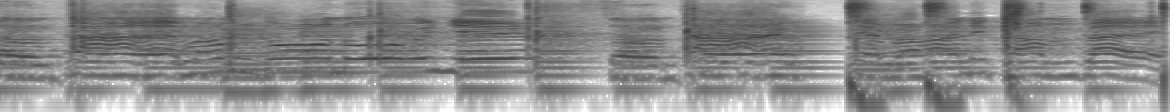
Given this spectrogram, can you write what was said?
Sometime I'm on get over here. Sometime, yeah, my honey come back.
